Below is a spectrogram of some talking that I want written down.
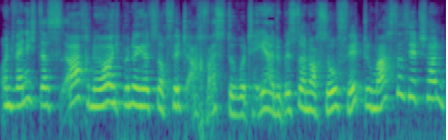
Und wenn ich das, ach, na, ich bin ja jetzt noch fit. Ach was, Dorothea, du bist doch noch so fit. Du machst das jetzt schon.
